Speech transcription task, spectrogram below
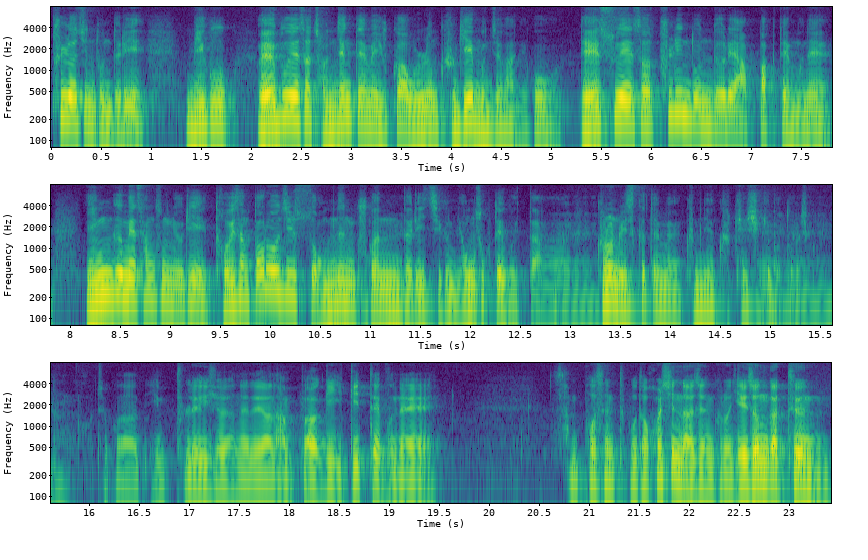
풀려진 돈들이 미국 외부에서 전쟁 때문에 유가가 오른 그게 문제가 아니고 내수에서 풀린 돈들의 압박 때문에 임금의 상승률이 더 이상 떨어질 수 없는 구간들이 지금 영속되고 있다. 음. 그런 리스크 때문에 금리가 그렇게 쉽게 못 떨어질 겁니다. 어쨌거나 인플레이션에 대한 압박이 있기 때문에 3%보다 훨씬 낮은 그런 예전 같은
